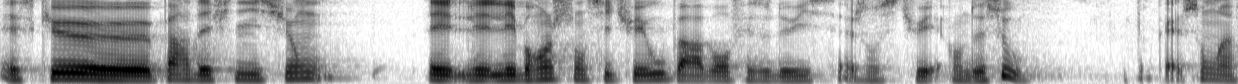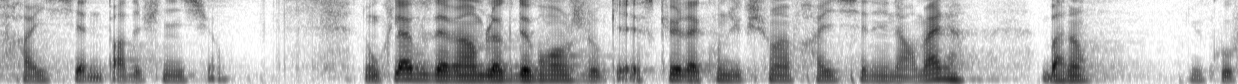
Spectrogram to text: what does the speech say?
est-ce que euh, par définition, les, les- branches sont situées où par rapport au faisceau de His Elles sont situées en dessous. Donc elles sont infrahaïtiennes par définition. Donc là, vous avez un bloc de branches. Donc est-ce que la conduction infrahaïtienne est normale? Bah non, du coup.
